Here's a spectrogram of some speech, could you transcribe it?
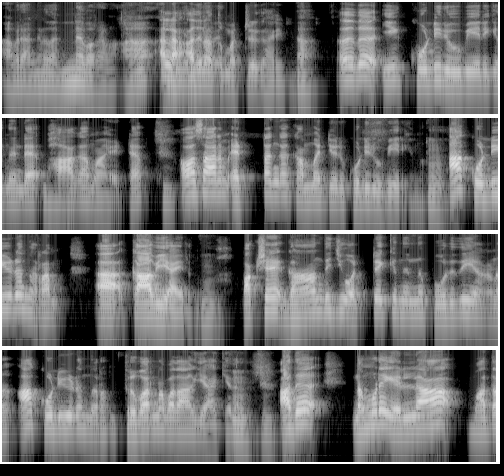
അവരങ്ങനെ തന്നെ പറയണം. ആ അല്ല അതിനകത്ത് മറ്റൊരു കാര്യം അതായത് ഈ കൊടി രൂപീകരിക്കുന്നതിന്റെ ഭാഗമായിട്ട്. അവസാനം എട്ടംഗ കമ്മിറ്റി ഒരു കൊടി രൂപീകരിക്കുന്നു. ആ കൊടിയുടെ നിറം കാവിയായിരുന്നു. പക്ഷേ ഗാന്ധിജി ഒറ്റയ്ക്ക് നിന്ന് പൊരുതിയാണ് ആ കൊടിയുടെ നിറം ത്രിവർണ പതാകയാക്കിയത്. അത് നമ്മുടെ എല്ലാ മത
